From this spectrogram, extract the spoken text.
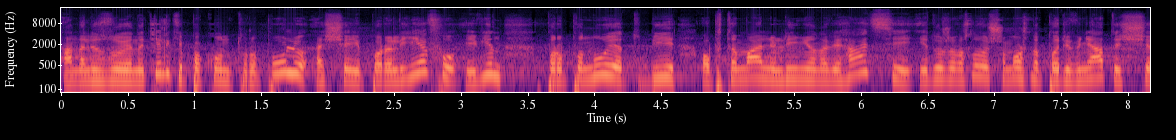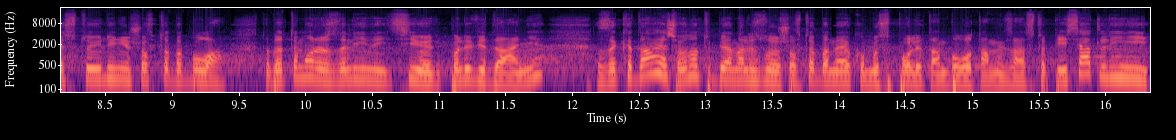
аналізує не тільки по контуру полю, а ще й по рельєфу, і він пропонує тобі оптимальну лінію навігації. І дуже важливо, що можна порівняти ще з тою лінією, що в тебе була. Тобто ти можеш за лінії ці польові дані закидаєш, і воно тобі аналізує, що в тебе на якомусь полі там було там, не знаю, 150 ліній,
